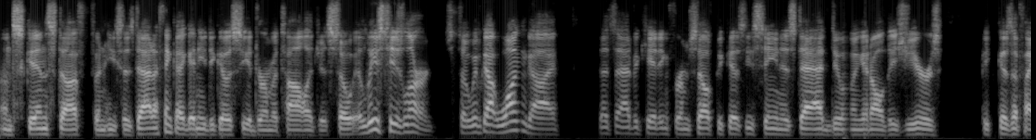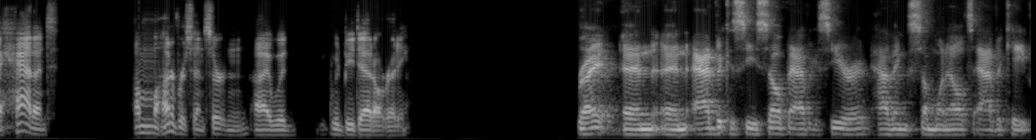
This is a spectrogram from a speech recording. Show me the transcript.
on skin stuff. And he says, Dad, I think I need to go see a dermatologist. So at least he's learned. So we've got one guy that's advocating for himself because he's seen his dad doing it all these years. Because if I hadn't, I'm 100% certain I would would be dead already right? And and advocacy self advocacy or having someone else advocate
